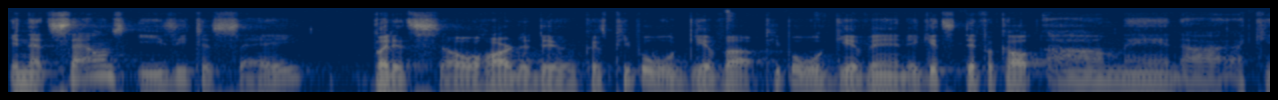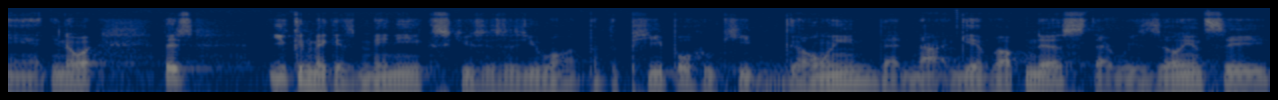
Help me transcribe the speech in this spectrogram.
and that sounds easy to say, but it's so hard to do because people will give up. People will give in. It gets difficult. Oh man, I can't. You know what? There's you can make as many excuses as you want, but the people who keep going, that not give upness, that resiliency,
